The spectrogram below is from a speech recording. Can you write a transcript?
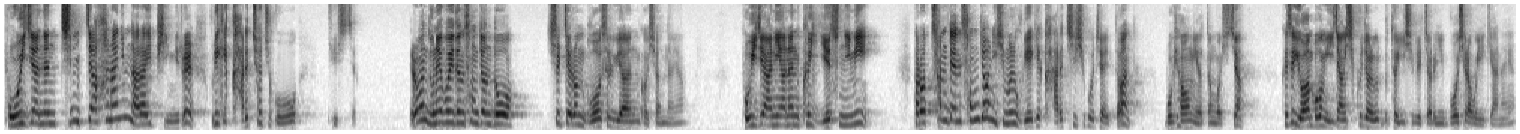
보이지 않는 진짜 하나님 나라의 비밀을 우리에게 가르쳐 주고 계시죠. 여러분, 눈에 보이던 성전도 실제로는 무엇을 위한 것이었나요? 보이지 아니하는 그 예수님이 바로 참된 성전이심을 우리에게 가르치시고자 했던 모형이었던 것이죠. 그래서 요한복음 2장 19절부터 21절이 무엇이라고 얘기하나요?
